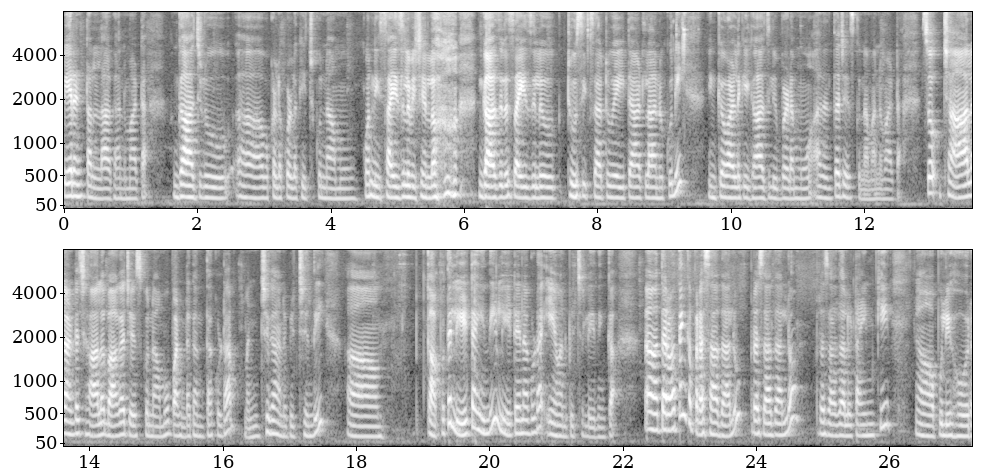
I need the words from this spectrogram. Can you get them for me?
పేరెంటల్లాగా అనమాట గాజులు ఒకళ్ళకొళ్ళకి ఇచ్చుకున్నాము. కొన్ని సైజుల విషయంలో గాజుల సైజులు టూ సిక్స్ టూ ఎయిట్ అట్లా అనుకుని ఇంకా వాళ్ళకి గాజులు ఇవ్వడము అదంతా చేసుకున్నాం అన్నమాట. సో చాలా అంటే చాలా బాగా చేసుకున్నాము. పండగ అంతా కూడా మంచిగా అనిపించింది. కాకపోతే లేట్ అయింది. లేట్ అయినా కూడా ఏమనిపించలేదు ఇంకా. తర్వాత ఇంకా ప్రసాదాలు ప్రసాదాల్లో ప్రసాదాల టైంకి పులిహోర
